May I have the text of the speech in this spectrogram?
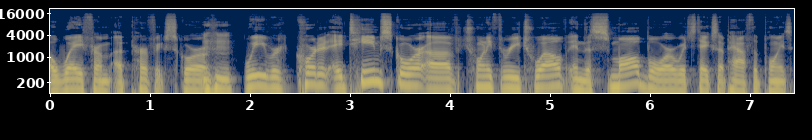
away from a perfect score. We recorded a team score of 2312 in the small bore, which takes up half the points,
